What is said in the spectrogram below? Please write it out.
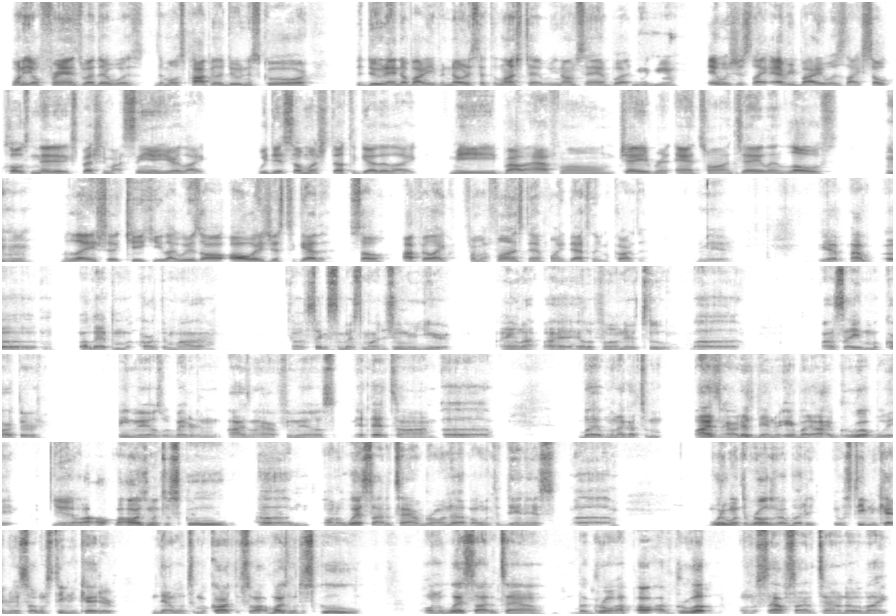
one of your friends, whether it was the most popular dude in the school or the dude ain't nobody even noticed at the lunch table. You know what I'm saying? But mm-hmm. it was just like everybody was like so close knitted, especially my senior year. Like we did so much stuff together, like me, Brylan Athlone, Jabrin, Antoine, Jalen, Los, mm-hmm. Malaysia, Kiki. Like we was all always just together. So I feel like from a fun standpoint, definitely MacArthur. Yeah. Yep. I'm uh I left MacArthur my uh, second semester my junior year. I ain't like I had hella fun there too. Uh I say MacArthur females were better than Eisenhower females at that time. Uh but when I got to Eisenhower, that's damn near everybody I had grew up with. Yeah. You know, I, I always went to school um, on the west side of town growing up. I went to Dennis. Uh, would have went to Roosevelt, but it, it was Stephen Decatur, so I went to Stephen Decatur, and then I went to MacArthur. So I always went to school on the west side of town, but growing up, I, I grew up on the south side of town though. Like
